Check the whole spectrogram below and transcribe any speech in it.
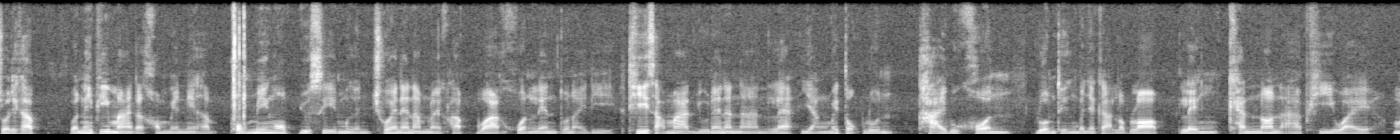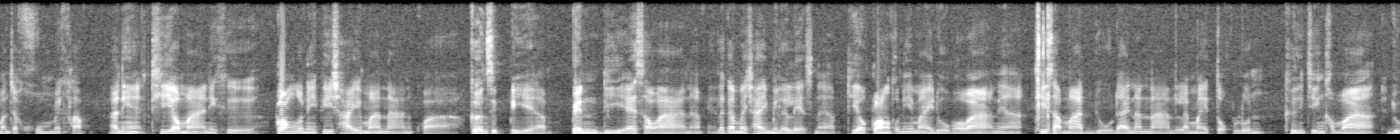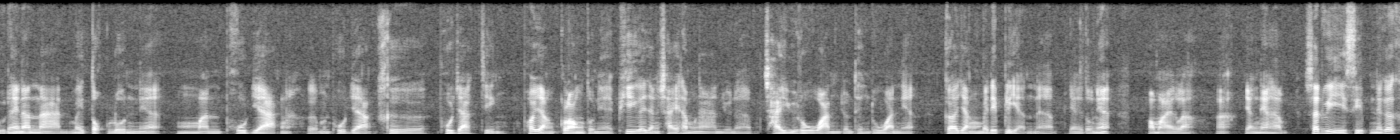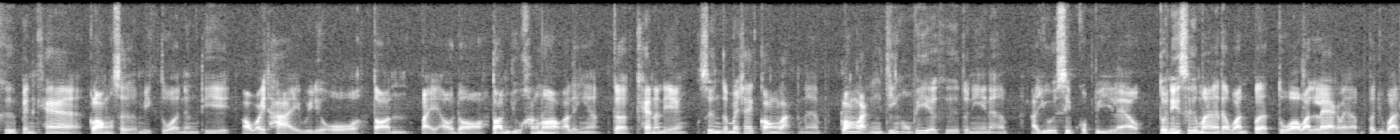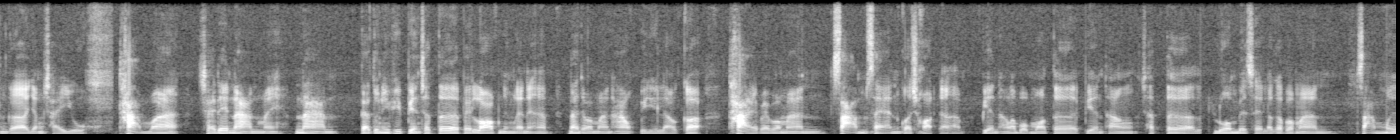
สวัสดีครับ วันนี้พี่มากับคอมเมนต์นี่ครับ ผมมีงบอยู่4 0,000ช่วยแนะนำหน่อยครับ ว่าควรเล่นตัวไหนดี ที่สามารถอยู่ได้นานๆ และยังไม่ตกรุ่น ถ่ายบุคคล รวมถึงบรรยากาศรอบๆ เล็ง Canon RP ไว้ มันจะคุ้มไหมครับ อันนี้ที่เอามานี่คือกล้องตัวนี้พี่ใช้มานานกว่าเกิน 10 ปีครับ เป็น DSLR นะครับ แล้วก็ไม่ใช่ mirrorless นะครับ ที่เอากล้องตัวนี้มาให้ดูเพราะว่าเนี่ยที่สามารถอยู่ได้นานๆ และไม่ตกรุ่น คือจริงๆคำว่าอยู่ได้นานๆ ไม่ตกรุ่นเนี่ยมันพูดยากนะ เออ มันพูดยาก คือพูดยากจริง เพราะอย่างกล้องตัวนี้พี่ก็ยังใช้ทำงานอยู่นะครับ ใช้อยู่ทุกวันจนถึงทุกวันเนี้ยก็ยังไม่ได้เปลี่ยนนะครับ อย่างตรงเนี้ยเอามาอีกแล้ว อะอย่างเนี้ยครับ ZV-10 เนี่ยก็คือเป็นแค่กล้องเสริมอีกตัวหนึ่งที่เอาไว้ถ่ายวิดีโอตอนไป outdoor ตอนอยู่ข้างนอกอะไรเงี้ยก็แค่นั้นเอง ซึ่งก็ไม่ใช่กล้องหลักนะครับ กล้องหลักจริงๆของพี่ก็คือตัวนี้นะครับ อายุ 10 กว่าปีแล้ว ตัวนี้ซื้อมาตั้งแต่วันเปิดตัววันแรกเลยครับปัจจุบันก็ยังใช้อยู่ ถามว่าใช้ได้นานไหมนาน แต่ตัวนี้พี่เปลี่ยนชัตเตอร์ไปรอบหนึ่งแล้วนะครับ น่าจะประมาณ5ปีที่แล้วก็ถ่ายไปประมาณ 3 0 0แสนกว่าช็อตนะครับ เปลี่ยนทั้งระบบมอเตอร์ เปลี่ยนทั้งชัตเตอร์ รวมเบ็ดเสร็จแล้วก็ประมาณ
